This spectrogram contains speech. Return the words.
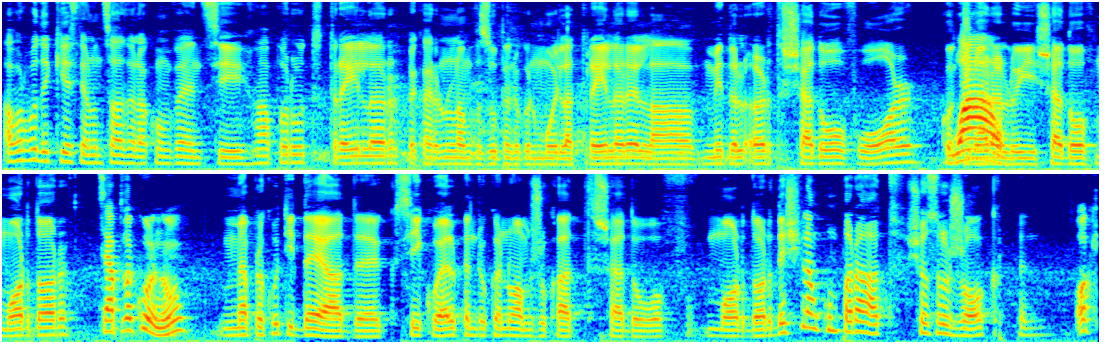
Apropo de chestii anunțate la convenții, a apărut trailer pe care nu l-am văzut pentru că nu mă uit la trailere la Middle Earth Shadow of War, continuarea Wow! lui Shadow of Mordor. Ți-a plăcut, nu? Mi-a plăcut ideea de sequel pentru că nu am jucat Shadow of Mordor, deși l-am cumpărat și o să-l joc. Ok.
